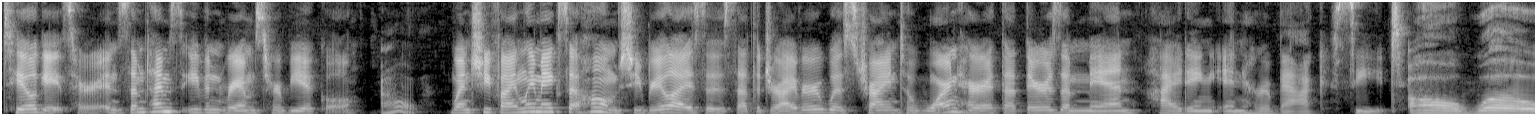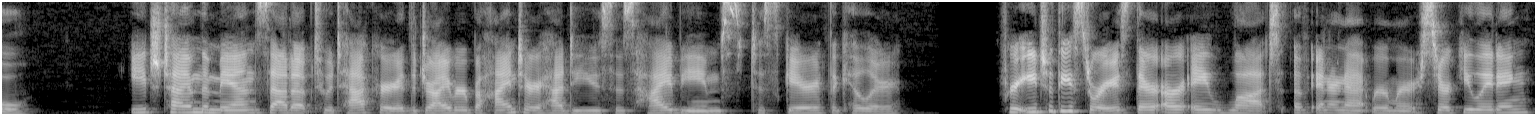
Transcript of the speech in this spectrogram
tailgates her, and sometimes even rams her vehicle. Oh. When she finally makes it home, she realizes that the driver was trying to warn her that there is a man hiding in her back seat. Oh, whoa. Each time the man sat up to attack her, the driver behind her had to use his high beams to scare the killer. For each of these stories, there are a lot of internet rumors circulating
